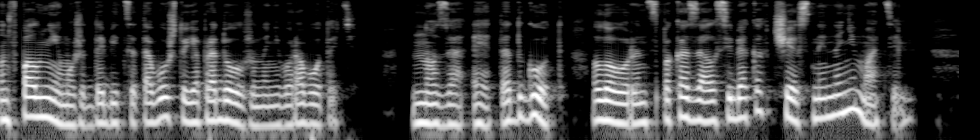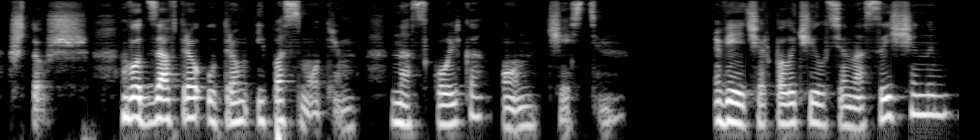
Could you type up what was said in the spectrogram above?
он вполне может добиться того, что я продолжу на него работать. Но за этот год Лоуренс показал себя как честный наниматель. Что ж, вот завтра утром и посмотрим, насколько он честен. Вечер получился насыщенным.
